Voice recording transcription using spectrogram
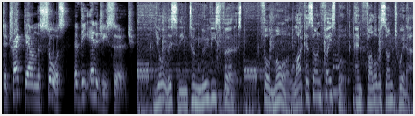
to track down the source of the energy surge. You're listening to Movies First. For more, like us on Facebook and follow us on Twitter.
